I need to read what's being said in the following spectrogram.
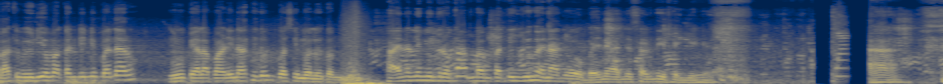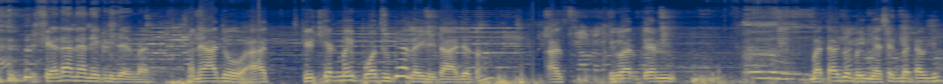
બાકી વિડીયોમાં કન્ટિન્યુ બનારો. હું પહેલા પાણી નાખી દઉં પછી મળું તમને. ફાઇનલી મિત્રો કામ બામ પતી ગયું હોય ના જો ભાઈને આજે શરદી થઈ ગઈ છે. હા. શેડા ના નીકળી જાય ભાઈ. અને આ જો આ કિટકેટમાં પાંચ રૂપિયા લઈ લીધા આજે તો. આ ક્યુઆર પેન બતાવજો ભાઈ મેસેજ બતાવજો.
